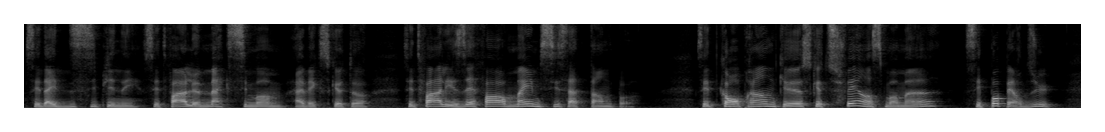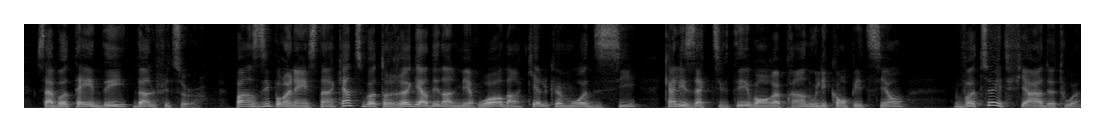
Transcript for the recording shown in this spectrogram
c'est d'être discipliné, c'est de faire le maximum avec ce que tu as, c'est de faire les efforts même si ça ne te tente pas. C'est de comprendre que ce que tu fais en ce moment, c'est pas perdu. Ça va t'aider dans le futur. Pense-y pour un instant, quand tu vas te regarder dans le miroir dans quelques mois d'ici, quand les activités vont reprendre ou les compétitions, vas-tu être fier de toi?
